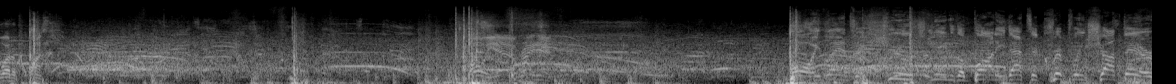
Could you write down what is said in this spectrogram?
what a punch. Oh, yeah, right hand. Oh, he lands a huge knee to the body. That's a crippling shot there.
